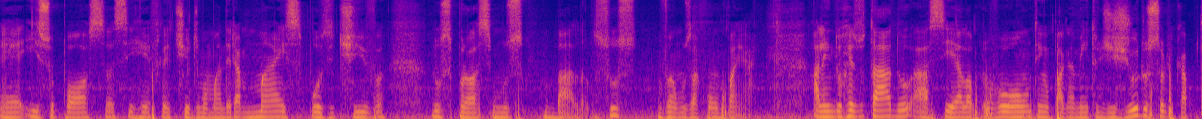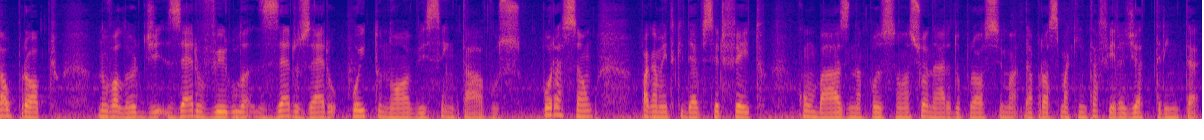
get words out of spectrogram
é, isso possa se refletir de uma maneira mais positiva nos próximos balanços. Vamos acompanhar. Além do resultado, a Cielo aprovou ontem o pagamento de juros sobre capital próprio no valor de 0,0089 centavos por ação, pagamento que deve ser feito com base na posição acionária do próxima, da próxima quinta-feira, dia 30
